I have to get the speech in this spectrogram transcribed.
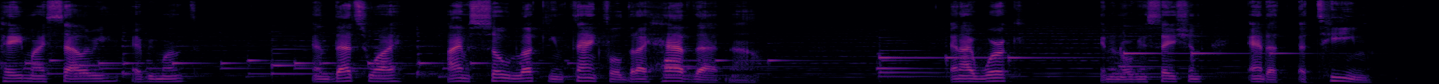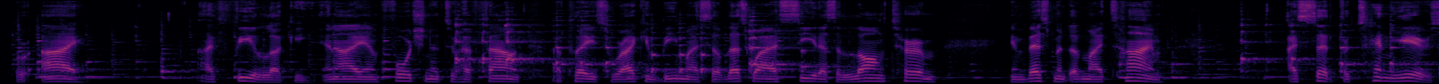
pay my salary every month. And that's why I am so lucky and thankful that I have that now. And I work in an organization and a, a team where I I feel lucky and I am fortunate to have found a place where I can be myself. That's why I see it as a long-term investment of my time. I said for 10 years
